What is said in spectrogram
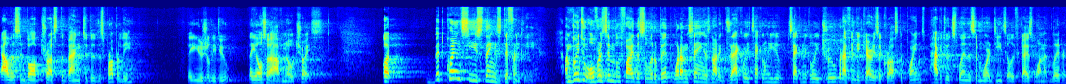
Alice and Bob trust the bank to do this properly. They usually do they also have no choice. But Bitcoin sees things differently. I'm going to oversimplify this a little bit. What I'm saying is not exactly technically, technically true, but I think it carries across the point. Happy to explain this in more detail if you guys want it later.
